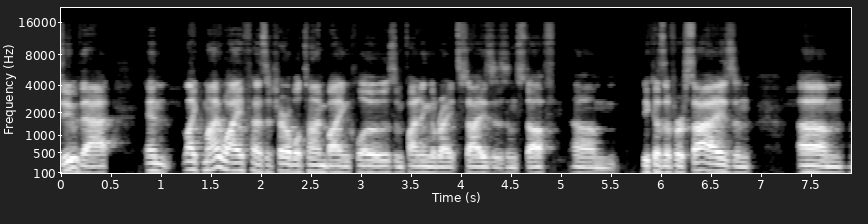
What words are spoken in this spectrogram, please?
do mm-hmm. that and like my wife has a terrible time buying clothes and finding the right sizes and stuff um, because of her size and um,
